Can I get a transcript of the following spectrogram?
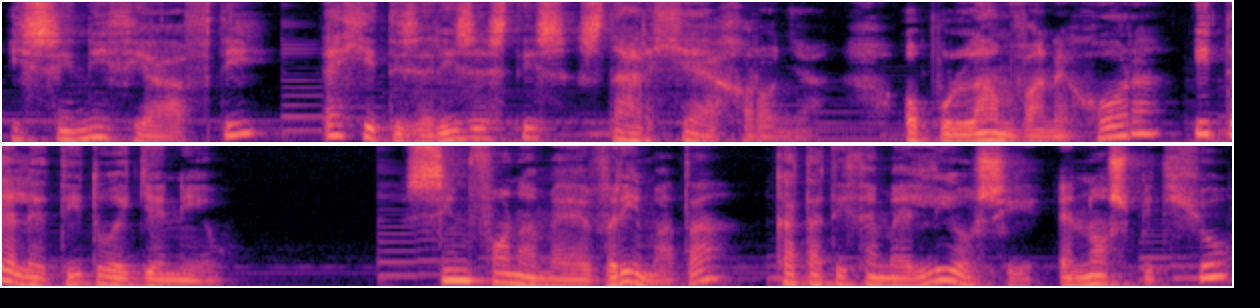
Η συνήθεια αυτή έχει τις ρίζες της στα αρχαία χρόνια, όπου λάμβανε χώρα η τελετή του εγγενείου. Σύμφωνα με ευρήματα, κατά τη θεμελίωση ενός σπιτιού,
